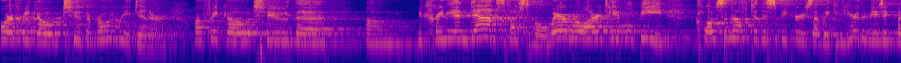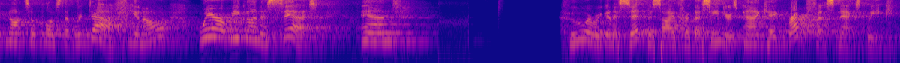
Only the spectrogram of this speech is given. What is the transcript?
or if we go to the Rotary dinner, or if we go to the um, Ukrainian dance festival, where will our table be? Close enough to the speakers that we can hear the music, but not so close that we're deaf, you know? Where are we going to sit? And who are we going to sit beside for the seniors pancake breakfast next week?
